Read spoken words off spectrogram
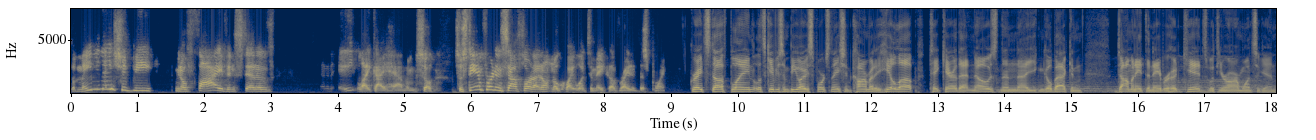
But maybe they should be, you know, five instead of, instead of eight like I have them. So so Stanford and South Florida, I don't know quite what to make of right at this point. Great stuff, Blaine. Let's give you some BYU Sports Nation karma to heal up, take care of that nose, and then uh, you can go back and dominate the neighborhood kids with your arm once again.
